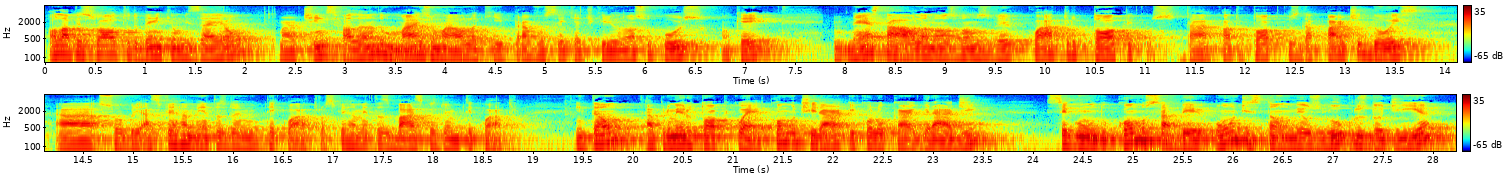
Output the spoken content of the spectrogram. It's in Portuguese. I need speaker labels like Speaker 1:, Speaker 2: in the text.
Speaker 1: Olá pessoal, tudo bem? Aqui é o Misael Martins falando, mais uma aula aqui para você que adquiriu o nosso curso, ok? Nesta aula nós vamos ver quatro tópicos, tá? Quatro tópicos da parte 2 ah, sobre as ferramentas do MT4, as ferramentas básicas do MT4. Então, o primeiro tópico é como tirar e colocar grade. Segundo, como saber onde estão meus lucros do dia.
